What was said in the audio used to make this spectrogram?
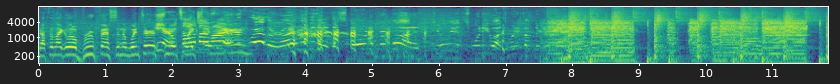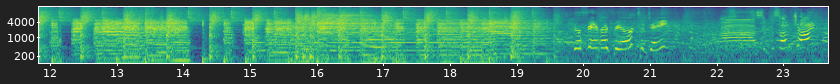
Nothing like a little brew fest in the winter, Here, it's all snowflakes about flying. weather, right? Look at that. The stone in Vermont. It's chilly. It's 20 what? 20 something degrees. Your favorite beer to date? Uh, Sip of Sunshine. All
